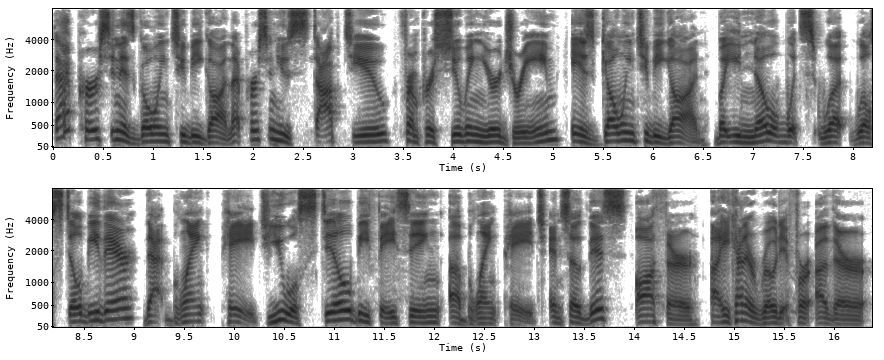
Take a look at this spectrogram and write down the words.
that person is going to be gone. That person who stopped you from pursuing your dream is going to be gone. But you know what's what will still be there? That blank page. You will still be facing a blank page. And so this author, uh, he kind of wrote it for other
